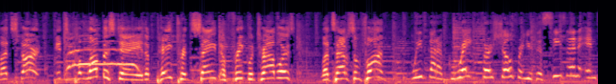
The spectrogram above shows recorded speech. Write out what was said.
Let's start. It's Columbus Day, the patron saint of frequent travelers. Let's have some fun. We've got a great first show for you this season in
